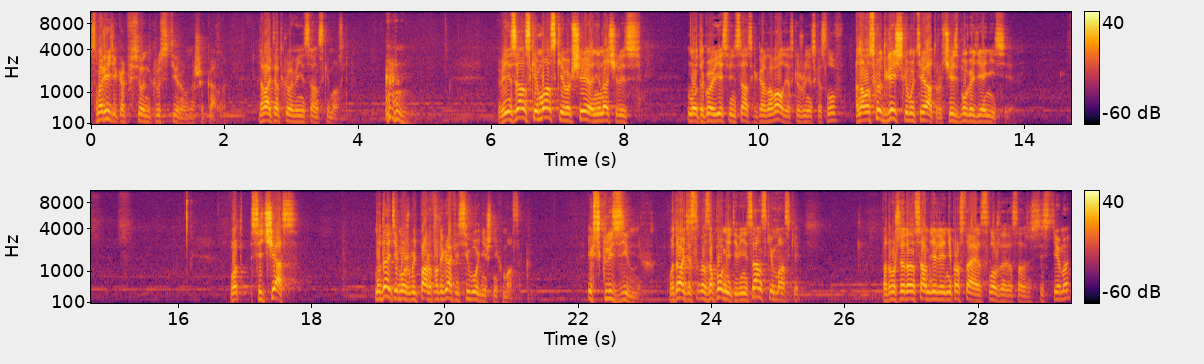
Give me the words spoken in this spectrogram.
Смотрите, как все инкрустировано шикарно. Давайте откроем венецианские маски. Венецианские маски вообще, они начались, ну, такое есть венецианский карнавал, я скажу несколько слов. Она восходит к греческому театру в честь бога Дионисия. Вот сейчас, ну дайте, может быть, пару фотографий сегодняшних масок, эксклюзивных. Вот давайте запомните венецианские маски, потому что это на самом деле непростая, сложная достаточно система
